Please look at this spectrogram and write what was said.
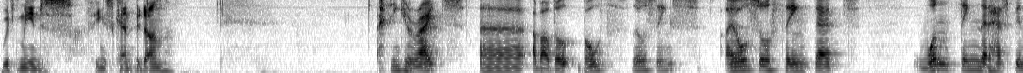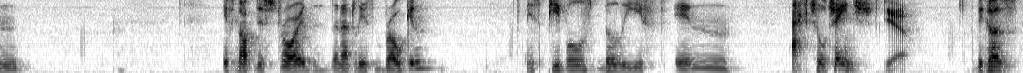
which means things can't be done. I think you're right uh, about tho- both those things. I also think that one thing that has been, if not destroyed, then at least broken, is people's belief in actual change. Yeah. Because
